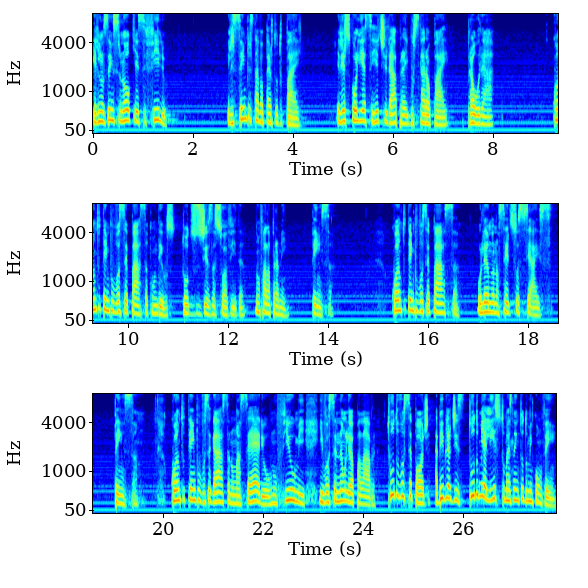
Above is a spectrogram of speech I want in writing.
Ele nos ensinou que esse filho, ele sempre estava perto do Pai. Ele escolhia se retirar para ir buscar ao Pai, para orar. Quanto tempo você passa com Deus todos os dias da sua vida? Não fala para mim. Pensa. Quanto tempo você passa olhando nas redes sociais? Pensa. Quanto tempo você gasta numa série ou num filme e você não leu a palavra? Tudo você pode. A Bíblia diz: tudo me é lícito, mas nem tudo me convém.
